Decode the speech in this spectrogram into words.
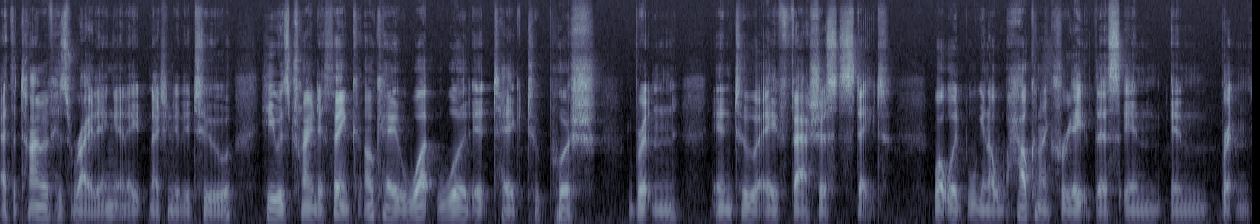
at the time of his writing in 1982, he was trying to think, okay, what would it take to push Britain into a fascist state? what would you know how can i create this in in britain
